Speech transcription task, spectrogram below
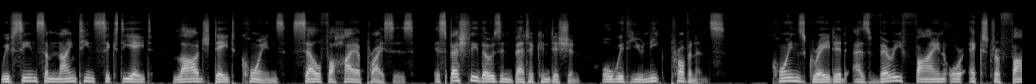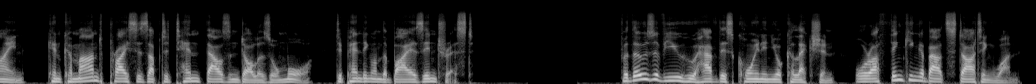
we've seen some 1968 large date coins sell for higher prices, especially those in better condition or with unique provenance. Coins graded as very fine or extra fine can command prices up to $10,000 or more, depending on the buyer's interest. For those of you who have this coin in your collection or are thinking about starting one,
